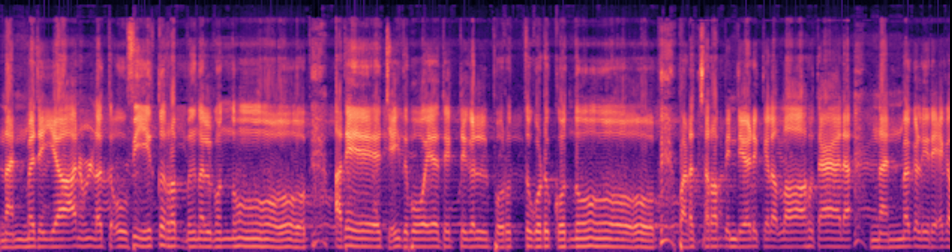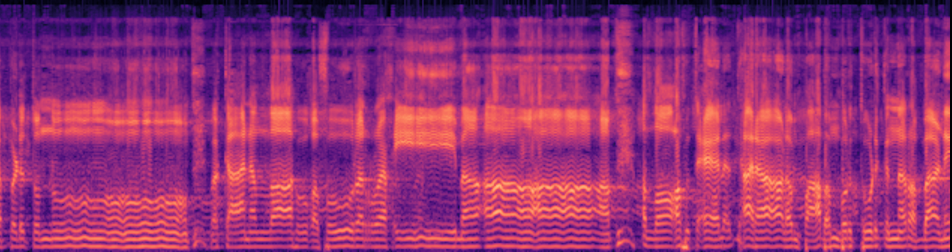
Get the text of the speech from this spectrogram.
നന്മ ചെയ്യാനുള്ള തൗഫീഖ് റബ്ബ് നൽകുന്നു. അതേ ചെയ്തു പോയ തെറ്റുകൾ പൊറത്തു കൊടുക്കുന്നു. പടച്ച റബ്ബിന്റെ അടുക്കൽ അള്ളാഹു താല നന്മകൾ രേഖപ്പെടുത്തുന്നു. അള്ളാഹു അള്ളാഹു തേല ധാരാളം പാപം പുറത്തു കൊടുക്കുന്ന റബ്ബാണ്.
